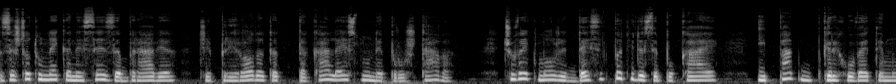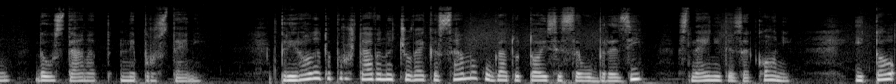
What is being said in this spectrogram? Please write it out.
Защото нека не се забравя, че природата така лесно не прощава. Човек може 10 пъти да се покае и пак греховете му да останат непростени. Природата прощава на човека само когато той се съобрази с нейните закони и то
